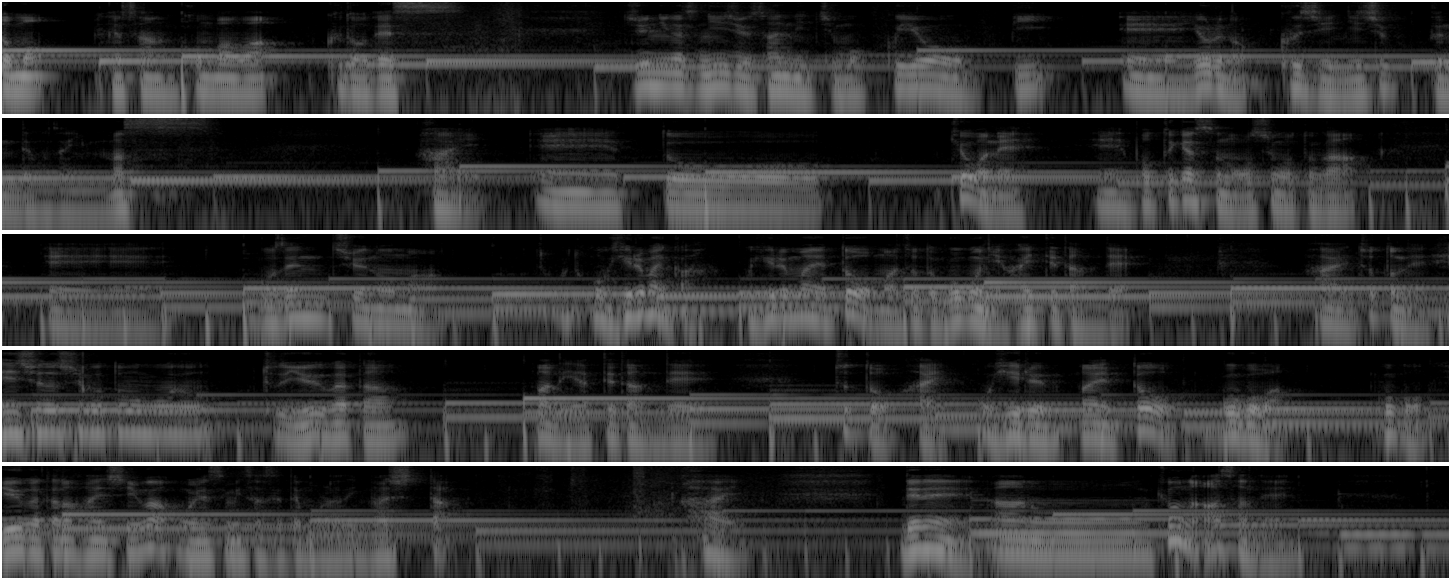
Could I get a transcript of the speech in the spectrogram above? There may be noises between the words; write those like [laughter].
どうも皆さんこんばんは。工藤です。12月23日木曜日、えー、夜の9時20分でございます。はい。えー、っと今日はね、えー、ポッドキャストのお仕事が、えー、午前中のまあお昼前か。お昼前と、まあ、ちょっと午後に入ってたんではい。ちょっとね編集の仕事もちょっと夕方までやってたんでちょっとはい。お昼前と午後は午後夕方の配信はお休みさせてもらいました。はい。でねあのー、今日の朝ね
